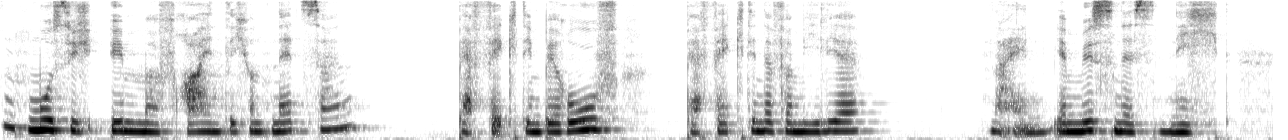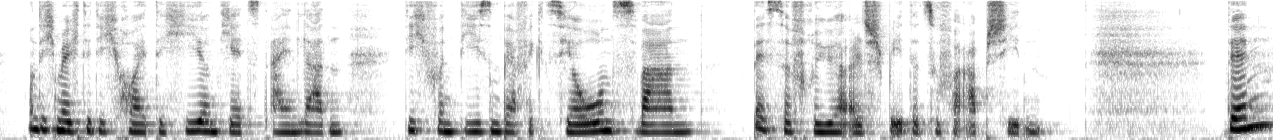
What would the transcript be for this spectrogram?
Und muss ich immer freundlich und nett sein? Perfekt im Beruf? Perfekt in der Familie? Nein, wir müssen es nicht. Und ich möchte dich heute hier und jetzt einladen, dich von diesem Perfektionswahn besser früher als später zu verabschieden. Denn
